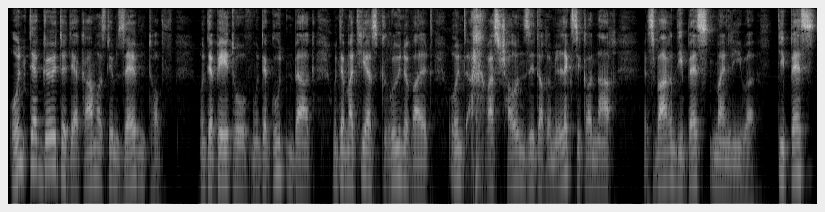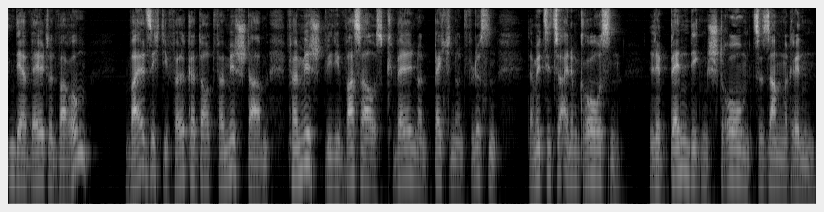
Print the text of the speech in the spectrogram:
und der Goethe, der kam aus demselben Topf, und der Beethoven und der Gutenberg und der Matthias Grünewald und ach, was schauen Sie doch im Lexikon nach. Es waren die Besten, mein Lieber, die Besten der Welt. Und warum? Weil sich die Völker dort vermischt haben, vermischt wie die Wasser aus Quellen und Bächen und Flüssen, damit sie zu einem großen, lebendigen Strom zusammenrinnen.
